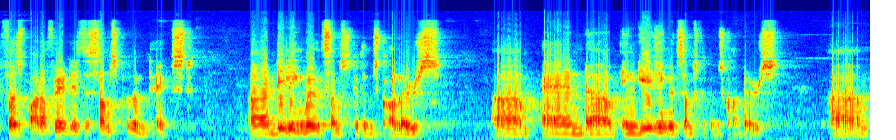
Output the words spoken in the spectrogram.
first part of it is the Sanskritam text, uh, dealing with Sanskritam scholars um, and engaging with Sanskritam scholars. Um,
